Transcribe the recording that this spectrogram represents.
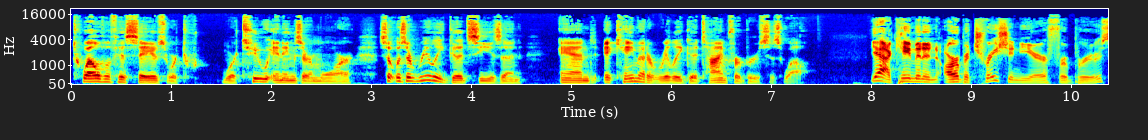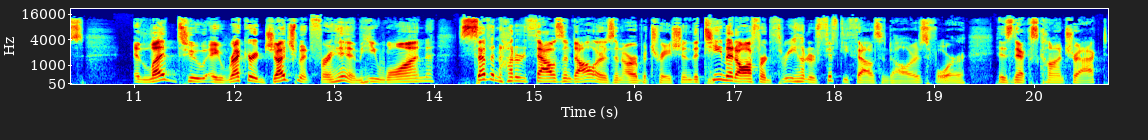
12 of his saves were, were two innings or more. So it was a really good season and it came at a really good time for Bruce as well. Yeah, it came in an arbitration year for Bruce. It led to a record judgment for him. He won $700,000 in arbitration. The team had offered $350,000 for his next contract.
